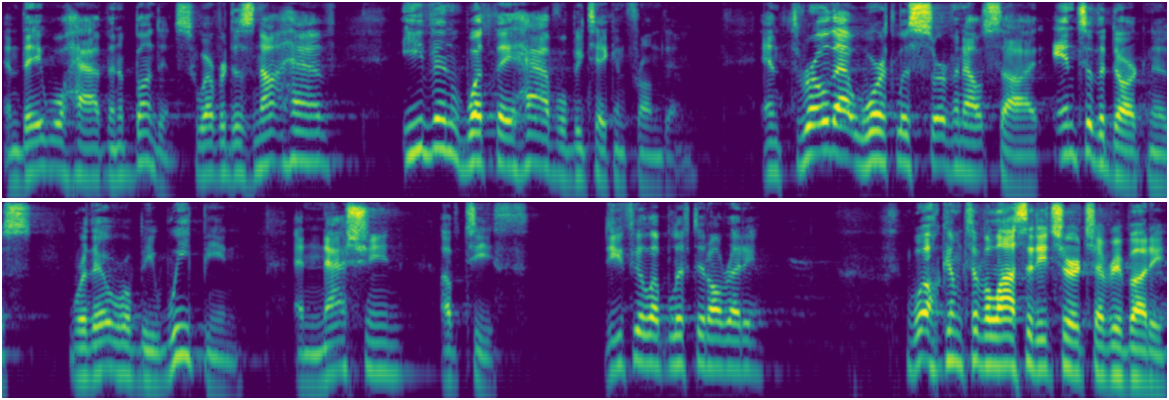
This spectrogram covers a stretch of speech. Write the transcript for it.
and they will have in abundance. Whoever does not have, even what they have will be taken from them. And throw that worthless servant outside into the darkness where there will be weeping and gnashing of teeth. Do you feel uplifted already? Welcome to Velocity Church, everybody.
